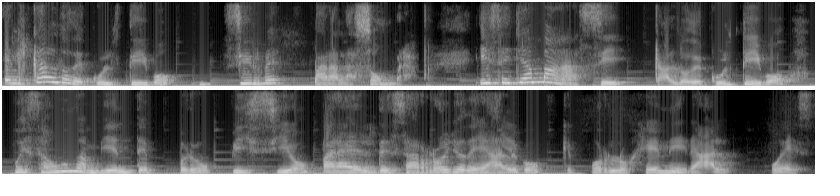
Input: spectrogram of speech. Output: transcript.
El caldo de cultivo sirve para la sombra y se llama así caldo de cultivo pues a un ambiente propicio para el desarrollo de algo que por lo general pues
